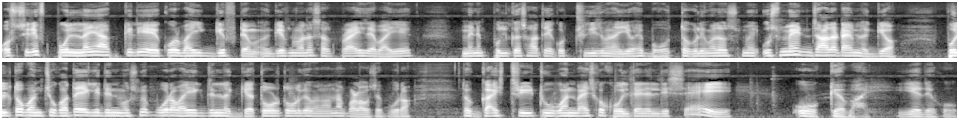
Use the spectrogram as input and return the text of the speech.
और सिर्फ़ पुल नहीं, आपके लिए एक और भाई गिफ्ट है गिफ्ट मतलब सरप्राइज़ है भाई एक। मैंने पुल के साथ एक और चीज़ बनाई है भाई, बहुत तगड़ी मतलब उसमें उसमें ज़्यादा टाइम लग गया। पुल तो बन चुका था एक ही दिन में, उसमें पूरा भाई एक दिन लग गया तोड़ तोड़ के बनाना पड़ा उसे पूरा। तो गाइस थ्री टू वन भाई इसको खोलते हैं जल्दी से। ओके भाई, ये देखो,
